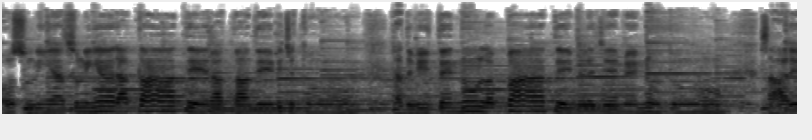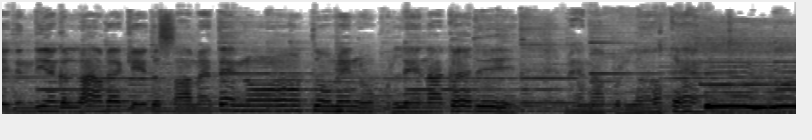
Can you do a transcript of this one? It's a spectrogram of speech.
ਉਹ ਸੁਨੀਆਂ ਸੁਨੀਆਂ ਰਾਤਾਂ ਤੇ ਰਾਤਾਂ ਦੇ ਵਿੱਚ ਤੂੰ। ਜਦ ਵੀ ਤੈਨੂੰ ਲੱਭਾਂ ਤੇ ਮਿਲ ਜੇ ਮੈਨੂੰ ਤੂੰ। ਸਾਰੇ ਦਿਨ ਦੀਆਂ ਗੱਲਾਂ ਬਹਿ ਕੇ ਦੱਸਾਂ ਮੈਂ ਤੈਨੂੰ। ਤੂੰ ਮੈਨੂੰ ਭੁੱਲੇ ਨਾ ਕਦੇ, ਮੈਂ ਨਾ ਭੁੱਲਾਂ ਤੈਨੂੰ।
